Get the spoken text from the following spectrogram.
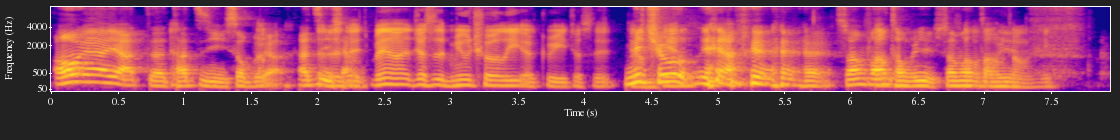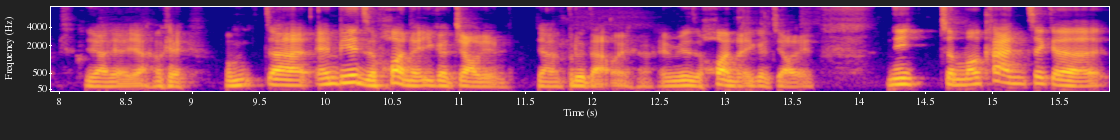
哦呀呀，他他自己受不了，呃、他自己想，没有，就是 mutually agree，就是 mutual，双方同意，双方同意，呀呀呀，OK，我们在 NBA 只换了一个教练，这样不能打位，NBA 只换了一个教练，你怎么看这个？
